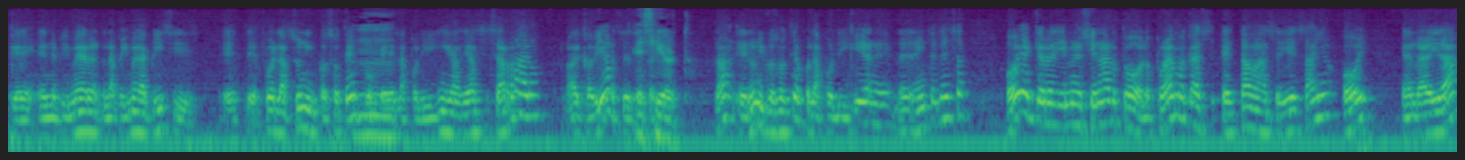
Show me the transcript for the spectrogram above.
que en, el primer, la primera crisis este, fue las únicos porque mm. las policlínicas ya se cerraron, no hay que olvidarse. Es cierto el único sorteo fue la política de, la Intendencia. Hoy hay que redimensionar todos los programas que estaban hace 10 años, hoy en realidad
